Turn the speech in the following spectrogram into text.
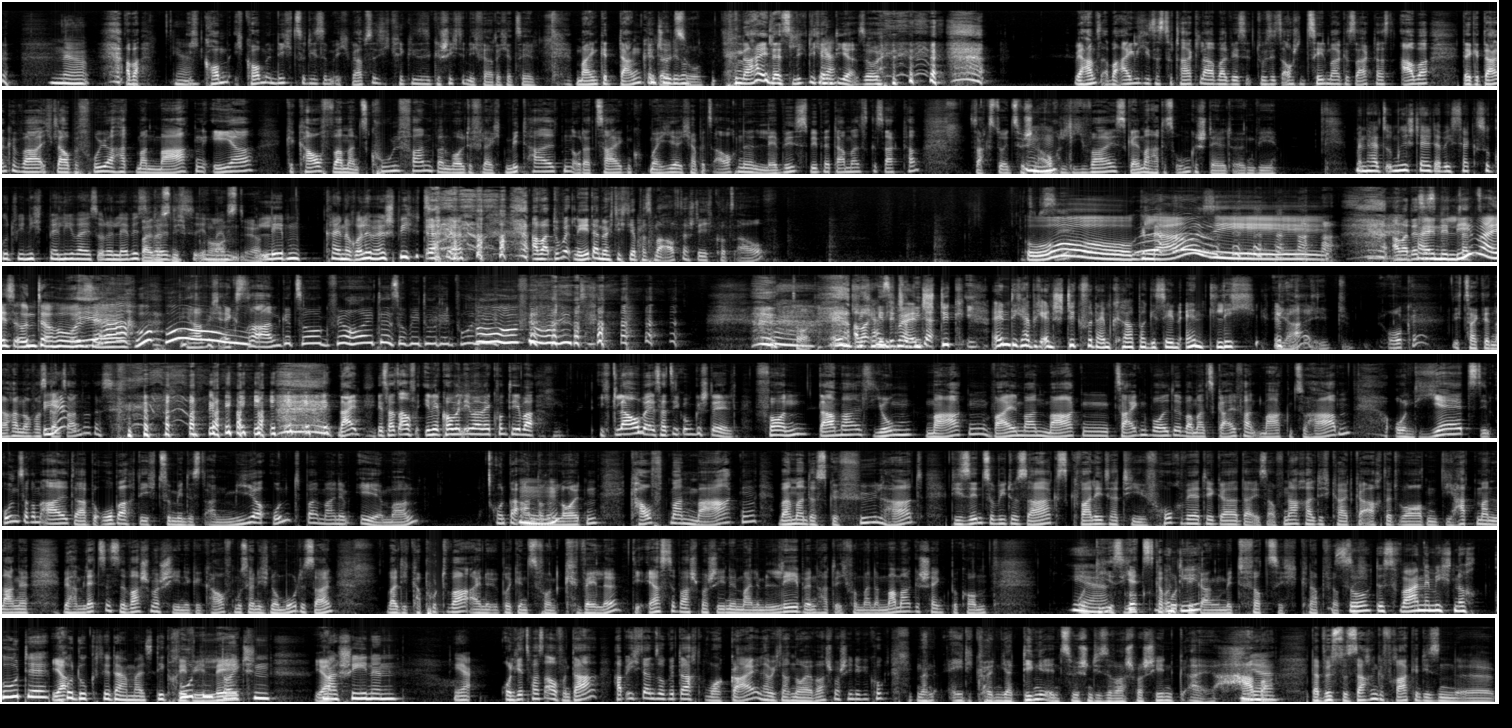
ja. Aber Ja. ich komme ich komme nicht zu diesem, ich hab's, ich kriege diese Geschichte nicht fertig erzählt. Mein Gedanke dazu. Entschuldigung. Nein, das liegt nicht Ja. an dir. So. Wir haben es, aber eigentlich ist es total klar, weil wir du es jetzt auch schon zehnmal gesagt hast. Aber der Gedanke war, ich glaube, früher hat man Marken eher gekauft, weil man es cool fand. Man wollte vielleicht mithalten oder zeigen, guck mal hier, ich habe jetzt auch eine Levis, wie wir damals gesagt haben. Sagst du inzwischen Mhm. auch Levi's? Gell, man hat es umgestellt irgendwie. Man hat es umgestellt, aber ich sag so gut wie nicht mehr Levi's oder Levis, Weil weil, das in brauchst, meinem ja. Leben keine Rolle mehr spielt. Ja. Aber du, nee, da möchte ich dir, pass mal auf, da stehe ich kurz auf. Oh, Klausi. Aber das Eine ist, Levi's-Unterhose. Ja, Huhu. Die habe ich extra angezogen für heute, so wie du den Pulli. Oh, für heute. Toll. Endlich Aber habe ich mal ein wieder- Stück, endlich habe ich ein Stück von deinem Körper gesehen, endlich. Ja, okay. Ich zeig dir nachher noch was ja? ganz anderes. Nein, jetzt pass auf, wir kommen immer weg vom Thema. Ich glaube, es hat sich umgestellt von damals jungen Marken, weil man Marken zeigen wollte, weil man es geil fand, Marken zu haben. Und jetzt in unserem Alter beobachte ich zumindest an mir und bei meinem Ehemann, und bei mhm. anderen Leuten kauft man Marken, weil man das Gefühl hat, die sind, so wie du sagst, qualitativ hochwertiger, da ist auf Nachhaltigkeit geachtet worden, die hat man lange. Wir haben letztens eine Waschmaschine gekauft, muss ja nicht nur Mode sein, weil die kaputt war, eine übrigens von Quelle. Die erste Waschmaschine in meinem Leben hatte ich von meiner Mama geschenkt bekommen. Ja, und die ist jetzt kaputt die, gegangen mit 40, knapp 40. So, das waren nämlich noch gute ja. Produkte damals, die Privileg. guten deutschen ja. Maschinen. Ja. Und jetzt pass auf, und da habe ich dann so gedacht, wow, geil, habe ich nach neuer Waschmaschine geguckt. Und dann, ey, die können ja Dinge inzwischen, diese Waschmaschinen. Äh, Hammer. Yeah. Da wirst du Sachen gefragt in diesen, äh,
